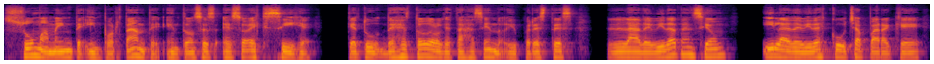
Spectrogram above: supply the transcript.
sumamente importante, entonces eso exige que tú dejes todo lo que estás haciendo y prestes la debida atención y la debida escucha para que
